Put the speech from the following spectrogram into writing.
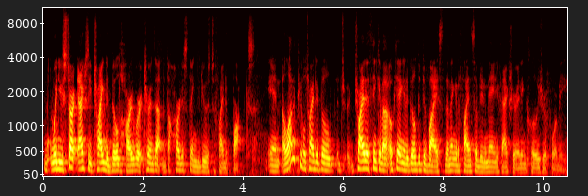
when you start actually trying to build hardware, it turns out that the hardest thing to do is to find a box. And a lot of people try to build, try to think about, okay, I'm going to build a device, then I'm going to find somebody to manufacture an enclosure for me.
